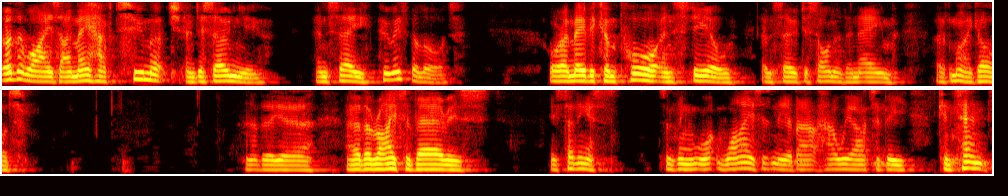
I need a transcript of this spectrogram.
Otherwise I may have too much and disown you and say, Who is the Lord? Or I may become poor and steal and so dishonor the name of my God. Uh, the, uh, uh, the writer there is, is telling us something wise, isn't he, about how we are to be content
